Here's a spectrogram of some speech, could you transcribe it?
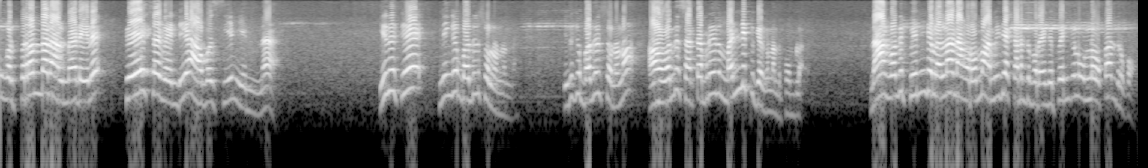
உங்கள் பிறந்த நாள் மேடையிலே பேச வேண்டிய அவசியம் என்ன? இதுக்கு நீங்க பதில் சொல்லணும் இதுக்கு பதில் சொல்லணும். அவ வந்து சட்டப்படி மன்னிப்பு கேட்கணும் அந்த பொம்பளை. நாங்கள் வந்து பெண்கள் எல்லாம் நாங்கள் ரொம்ப அமைதியாக கடந்து போகிறோம் எங்கள் பெண்களும் உள்ளே உட்காந்துருக்கோம்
